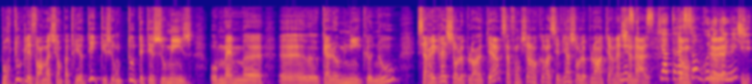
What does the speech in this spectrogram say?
pour toutes les formations patriotiques qui ont toutes été soumises aux mêmes euh, euh, calomnies que nous, ça régresse sur le plan interne, ça fonctionne encore assez bien sur le plan international. Mais ce qui est intéressant, Bruno euh, Gollnisch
